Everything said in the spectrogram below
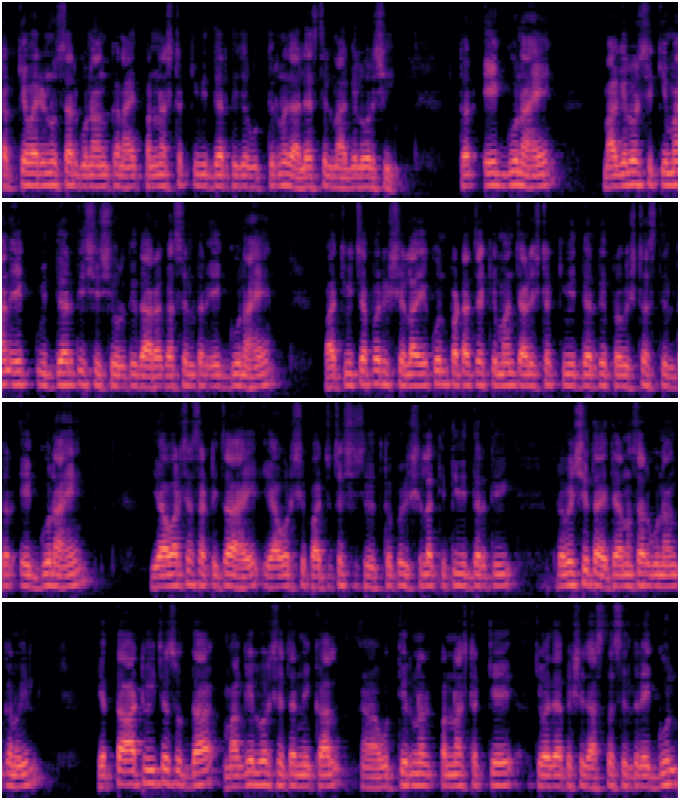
टक्केवारीनुसार गुणांकन आहेत. पन्नास टक्के विद्यार्थी जर उत्तीर्ण झाले असतील मागील वर्षी तर एक गुण आहे. मागील वर्षी किमान एक विद्यार्थी शिष्यवृत्तीधारक असेल तर एक गुण आहे. पाचवीच्या परीक्षेला एकूण पटाच्या किमान चाळीस टक्के विद्यार्थी प्रविष्ट असतील तर एक गुण आहे. या वर्षासाठीचा आहे. यावर्षी पाचवीच्या शिष्यवृत्ती परीक्षेला किती विद्यार्थी प्रवेशित आहे त्यानुसार गुणांकन होईल. इयत्ता आठवीच्या सुद्धा मागील वर्षाचा निकाल उत्तीर्ण पन्नास टक्के किंवा त्यापेक्षा जास्त असेल तर एक गुण.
